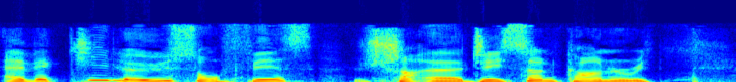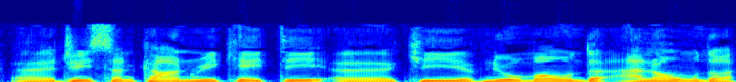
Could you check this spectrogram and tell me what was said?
avec qui il a eu son fils euh, Jason Connery. Euh, Jason Connery qui a été euh, qui est venu au monde à Londres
